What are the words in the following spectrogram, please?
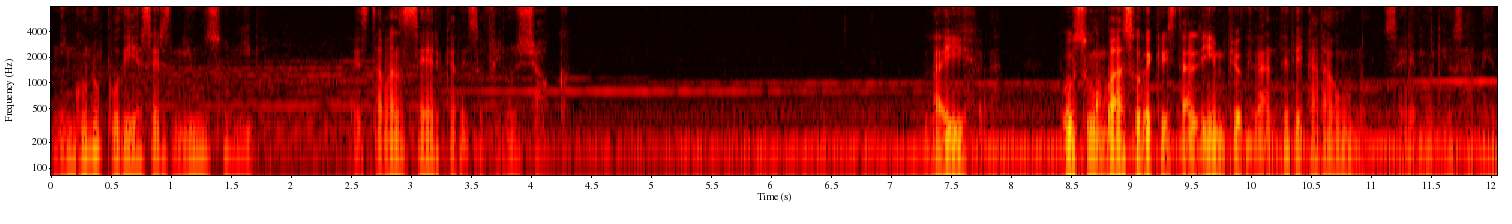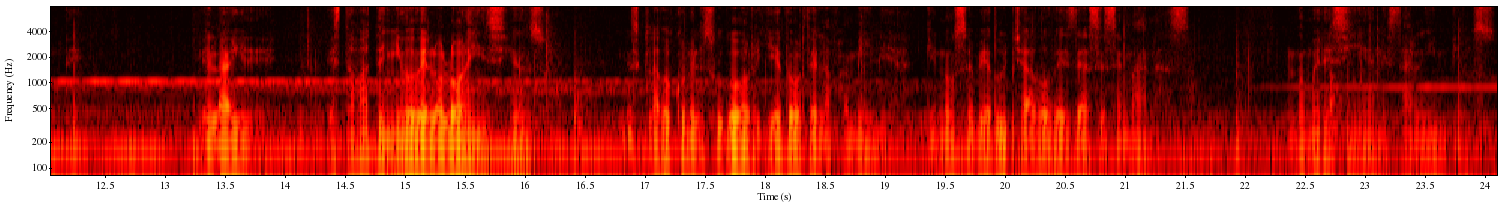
Ninguno podía hacer ni un sonido. Estaban cerca de sufrir un shock. La hija puso un vaso de cristal limpio delante de cada uno ceremoniosamente. El aire estaba teñido del olor a incienso, mezclado con el sudor y hedor de la familia que no se había duchado desde hace semanas no merecían estar limpios.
